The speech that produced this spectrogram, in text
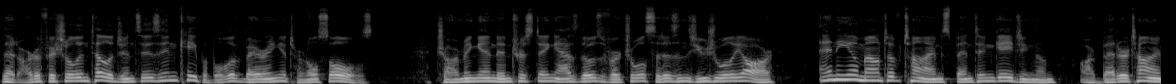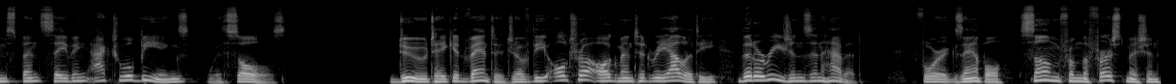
that artificial intelligence is incapable of bearing eternal souls. Charming and interesting as those virtual citizens usually are, any amount of time spent engaging them are better time spent saving actual beings with souls do take advantage of the ultra augmented reality that Aresians inhabit. For example, some from the first mission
